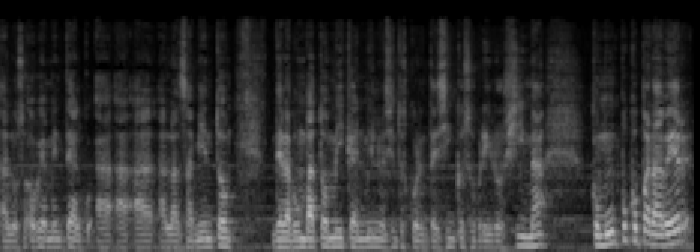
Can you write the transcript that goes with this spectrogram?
a los, obviamente al, lanzamiento de la bomba atómica en 1945 sobre Hiroshima, como un poco para ver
